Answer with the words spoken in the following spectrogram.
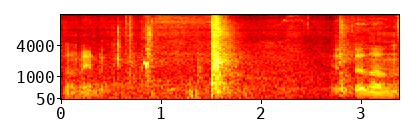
സമയമുണ്ട്. എന്താ നടന്നു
